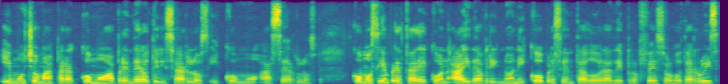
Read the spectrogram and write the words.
y mucho más para cómo aprender a utilizarlos y cómo hacerlos. Como siempre estaré con Aida Brignoni, copresentadora de Profesor J. Ruiz,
